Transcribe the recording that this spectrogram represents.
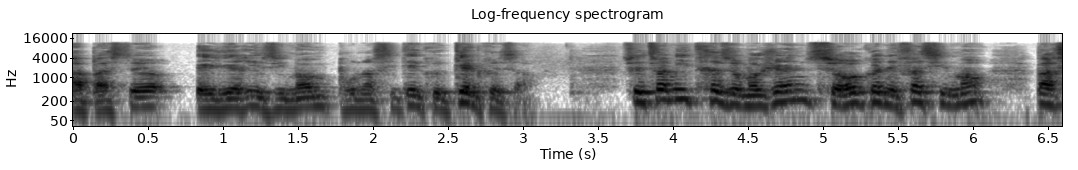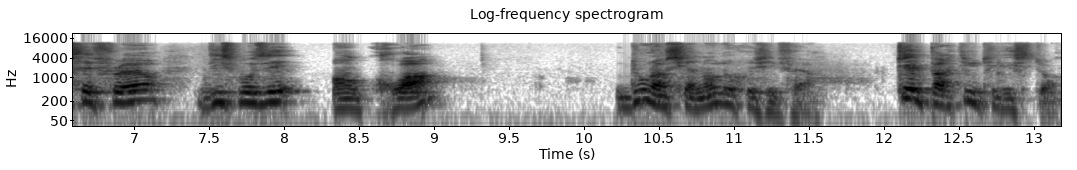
à pasteur et l'irisimum pour n'en citer que quelques-uns. Cette famille très homogène se reconnaît facilement par ses fleurs disposées en croix, d'où l'ancien nom de crucifère. Quelle partie utilise-t-on?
